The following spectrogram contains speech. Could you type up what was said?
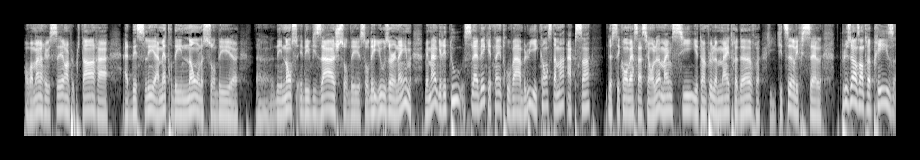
On va même réussir un peu plus tard à, à déceler, à mettre des noms sur des euh, euh, des noms et des visages sur des sur des usernames. Mais malgré tout, Slavic est introuvable. Lui, il est constamment absent de ces conversations-là, même s'il est un peu le maître d'œuvre qui, qui, tire les ficelles. Plusieurs entreprises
